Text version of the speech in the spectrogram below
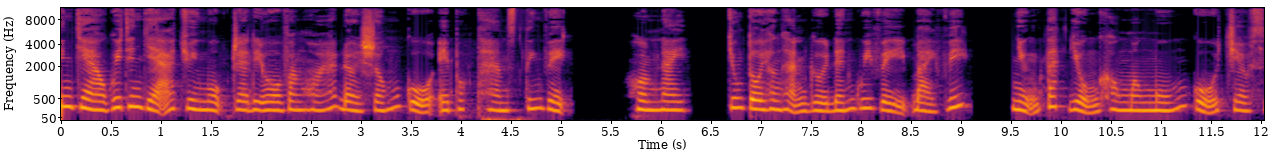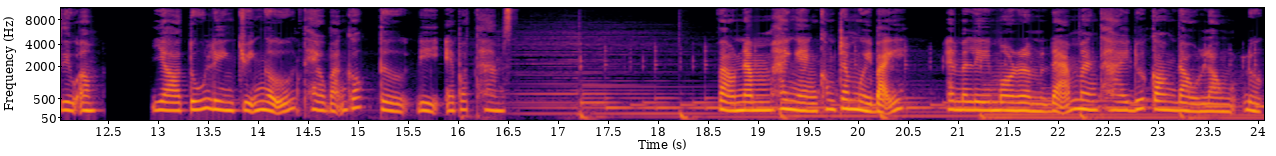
Kính chào quý thính giả chuyên mục Radio Văn hóa Đời Sống của Epoch Times tiếng Việt. Hôm nay, chúng tôi hân hạnh gửi đến quý vị bài viết Những tác dụng không mong muốn của treo siêu âm do Tú Liên chuyển ngữ theo bản gốc từ The Epoch Times. Vào năm 2017, Emily Moram đã mang thai đứa con đầu lòng được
